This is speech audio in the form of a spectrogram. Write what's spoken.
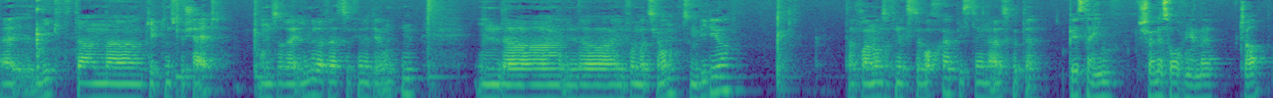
äh, liegt, dann äh, gebt uns Bescheid. Unsere E-Mail-Adresse findet ihr unten in der, in der Information zum Video. Dann freuen wir uns auf nächste Woche. Bis dahin, alles Gute. Bis dahin, schönes Wochenende. Ciao.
